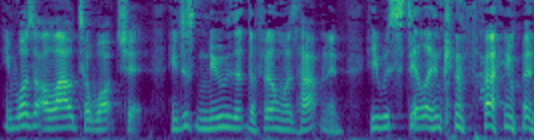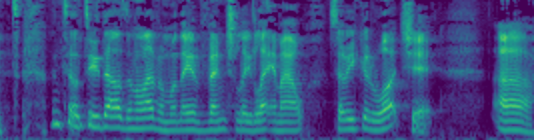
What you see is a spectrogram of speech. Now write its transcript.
He wasn't allowed to watch it. He just knew that the film was happening. He was still in confinement until 2011 when they eventually let him out so he could watch it. Uh,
